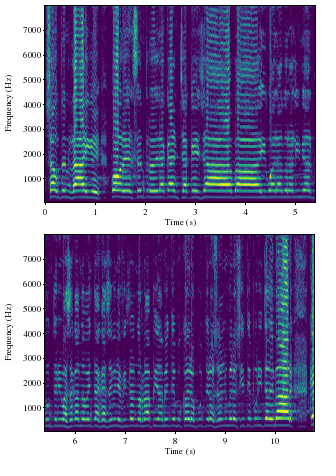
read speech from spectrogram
Southern Light por el centro de la cancha que ya va igualando la línea del puntero y va sacando ventaja. Se viene filtrando rápidamente en busca de los punteros. El número 7, Purita de Mar, que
